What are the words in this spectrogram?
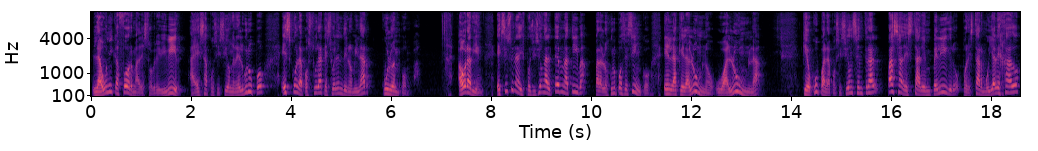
La única forma de sobrevivir a esa posición en el grupo es con la postura que suelen denominar culo en pompa. Ahora bien, existe una disposición alternativa para los grupos de 5, en la que el alumno o alumna que ocupa la posición central pasa de estar en peligro por estar muy alejado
